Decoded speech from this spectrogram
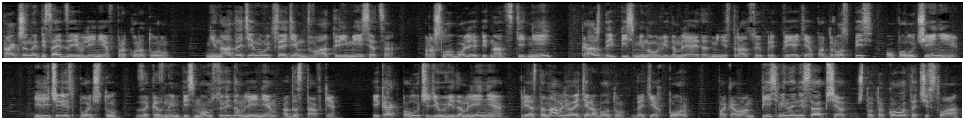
также написать заявление в прокуратуру. Не надо тянуть с этим 2-3 месяца. Прошло более 15 дней, каждый письменно уведомляет администрацию предприятия под роспись о получении или через почту заказным письмом с уведомлением о доставке. И как получите уведомление, приостанавливайте работу до тех пор, пока вам письменно не сообщат, что такого-то числа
